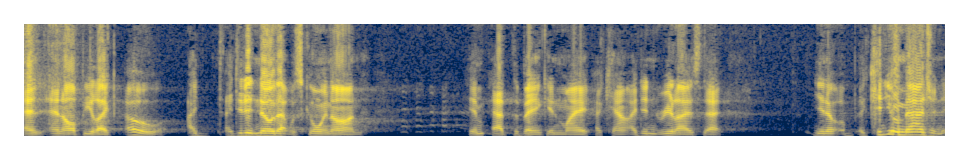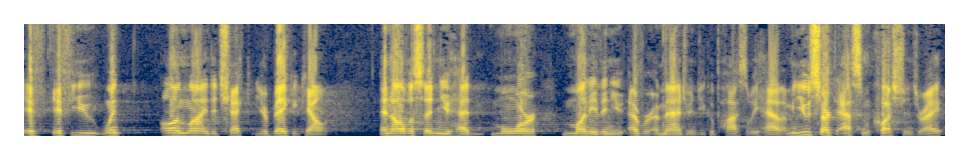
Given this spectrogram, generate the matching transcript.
And, and I'll be like, oh, I, I didn't know that was going on in, at the bank in my account. I didn't realize that. You know, can you imagine if, if you went online to check your bank account and all of a sudden you had more money than you ever imagined you could possibly have? I mean, you would start to ask some questions, right?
